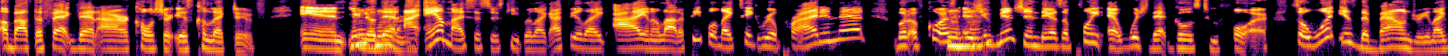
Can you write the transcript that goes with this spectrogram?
about the fact that our culture is collective. And, you mm-hmm. know, that mm-hmm. I am my sister's keeper. Like, I feel like I and a lot of people like take real pride in that. But of course, mm-hmm. as you mentioned, there's a point at which that goes too far. So what is the boundary? Like,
